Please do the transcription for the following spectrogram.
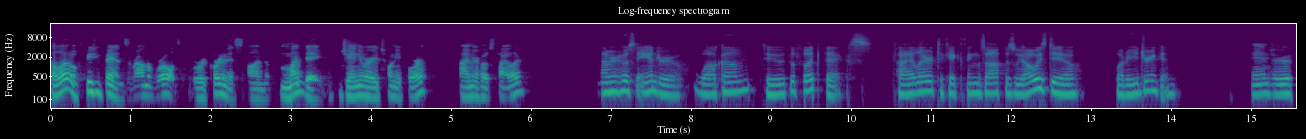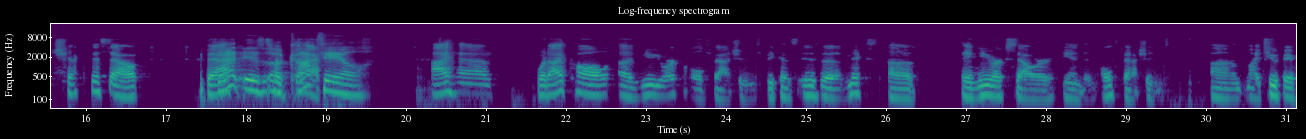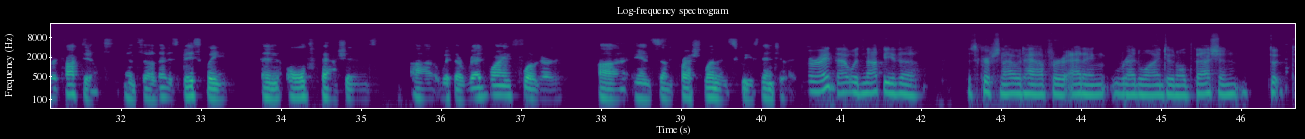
Hello, FIFA fans around the world. We're recording this on Monday, January 24th. I'm your host, Tyler. I'm your host, Andrew. Welcome to the Foot Fix. Tyler, to kick things off as we always do, what are you drinking? Andrew, check this out. Back that is a back. cocktail. I have what I call a New York old fashioned because it is a mix of a New York sour and an old fashioned, um, my two favorite cocktails. And so that is basically an old fashioned uh, with a red wine floater uh, and some fresh lemon squeezed into it. All right. That would not be the description I would have for adding red wine to an old fashioned.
